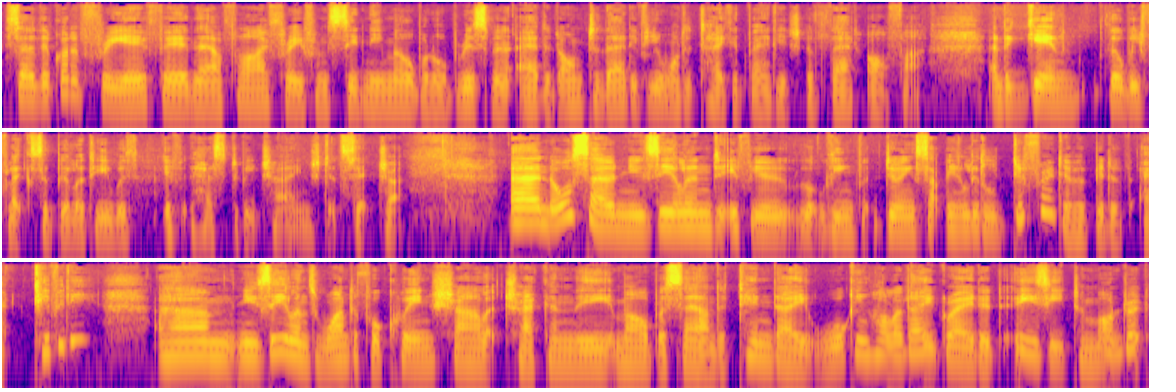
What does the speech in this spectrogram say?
So they've got a free airfare now, fly free from Sydney, Melbourne, or Brisbane added onto that if you want to take advantage of that offer. And again, there'll be flexibility with if it has to be changed, etc. And also New Zealand, if you're looking for doing something a little different, have a bit of activity. Um, New Zealand's wonderful Queen Charlotte track in the Marlborough Sound, a 10-day walking holiday graded easy to moderate.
